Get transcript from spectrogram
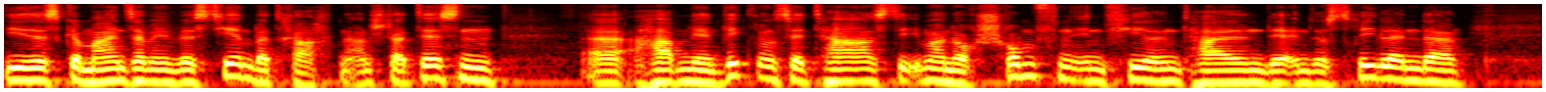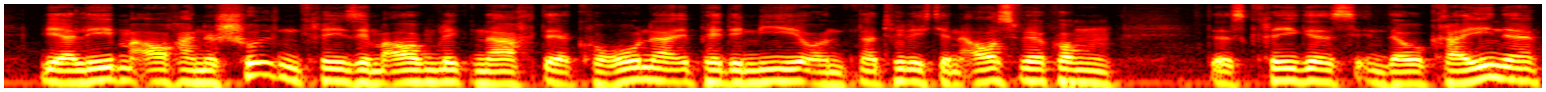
dieses gemeinsame Investieren betrachten. Anstattdessen äh, haben wir Entwicklungsetats, die immer noch schrumpfen in vielen Teilen der Industrieländer. Wir erleben auch eine Schuldenkrise im Augenblick nach der Corona-Epidemie und natürlich den Auswirkungen des Krieges in der Ukraine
